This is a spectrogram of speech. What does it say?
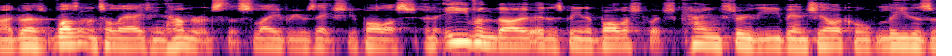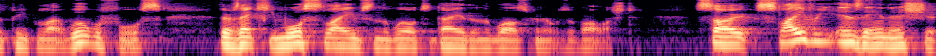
It wasn't until the 1800s that slavery was actually abolished, and even though it has been abolished, which came through the evangelical leaders of people like Wilberforce, there's actually more slaves in the world today than there was when it was abolished. So slavery is an issue.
